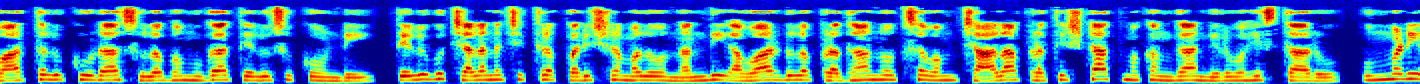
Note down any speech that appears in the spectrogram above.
వార్తలు కూడా సులభముగా తెలుసుకోండి. తెలుగు చలనచిత్ర పరిశ్రమలో నంది అవార్డుల ప్రధానోత్సవం చాలా ప్రతిష్టాత్మకంగా నిర్వహిస్తారు. ఉమ్మడి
